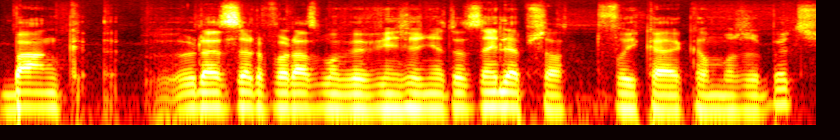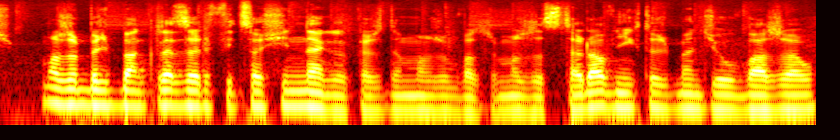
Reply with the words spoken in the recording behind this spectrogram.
bank rezerw oraz mówię więzienie to jest najlepsza dwójka jaka może być. Może być bank rezerw i coś innego, każdy może uważać, może sterownik ktoś będzie uważał.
